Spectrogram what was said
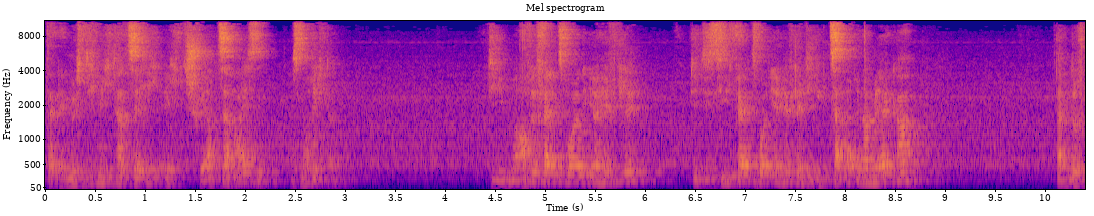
dann müsste ich mich tatsächlich echt schwer zerreißen. Was mache ich dann? Die Marvel-Fans wollen ihr Heftle, die DC-Fans wollen ihr Heftle, die gibt es ja auch in Amerika. Dann dürf,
